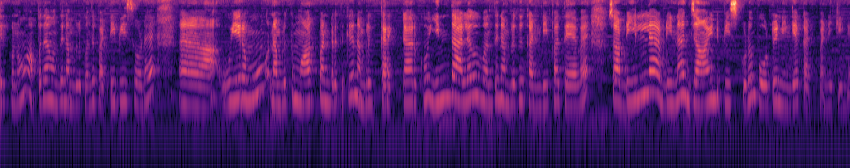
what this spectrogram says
இருக்கணும். அப்போ தான் வந்து நம்மளுக்கு வந்து பட்டி பீஸோட உயரமும் நம்மளுக்கு மார்க் பண்ணுறதுக்கு நம்மளுக்கு கரெக்டாக இருக்கும். இந்த அளவு வந்து நம்மளுக்கு கண்டிப்பாக தேவை. ஸோ அப்படி இல்லை அப்படின்னா ஜாயிண்ட் பீஸ் கூட போட்டு நீங்கள் கட் பண்ணிக்கிங்க.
